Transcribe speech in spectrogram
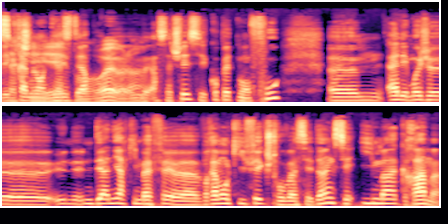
les crèmes Lancaster, pour- pour, ouais, voilà. Versace, c'est complètement fou. Allez, moi, une, dernière qui m'a fait euh, vraiment kiffer, que je trouve assez dingue, c'est Imagram.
